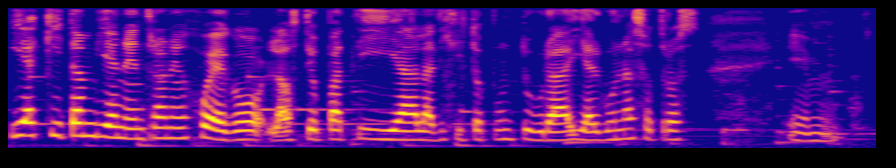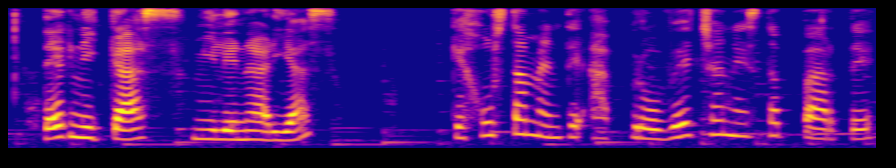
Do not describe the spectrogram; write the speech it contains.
Y aquí también entran en juego la osteopatía, la digitopuntura y algunas otras em, técnicas milenarias que justamente aprovechan esta parte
